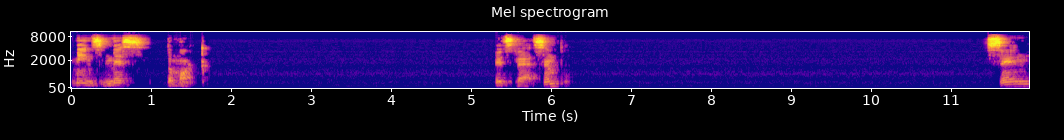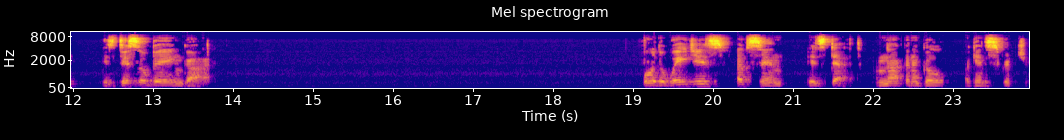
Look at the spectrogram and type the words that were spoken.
means miss the mark. It's that simple. Sin is disobeying God. For the wages of sin is death. I'm not going to go against Scripture.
